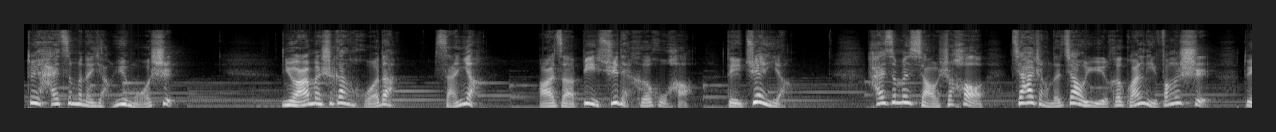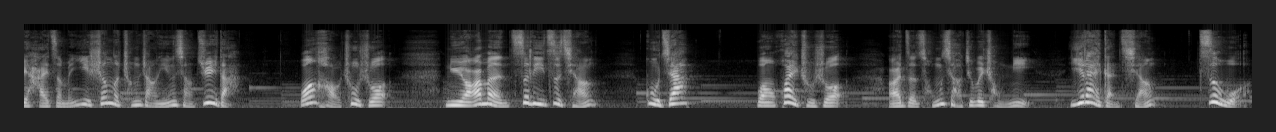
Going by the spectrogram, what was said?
对孩子们的养育模式：女儿们是干活的，散养；儿子必须得呵护好，得圈养。孩子们小时候，家长的教育和管理方式对孩子们一生的成长影响巨大。往好处说，女儿们自立自强、顾家；往坏处说，儿子从小就被宠溺、依赖感强、自我。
